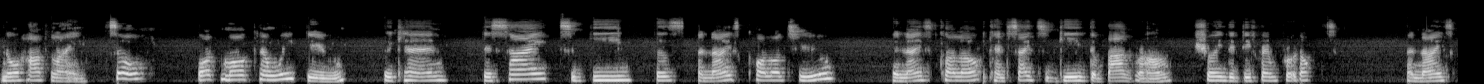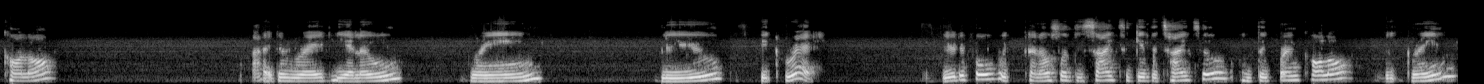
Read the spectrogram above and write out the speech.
no outline so what more can we do we can decide to give this a nice color too a nice color we can decide to give the background showing the different products a nice color either red, yellow, green, blue, pick red. It's beautiful. We can also decide to give the title a different color, be green.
